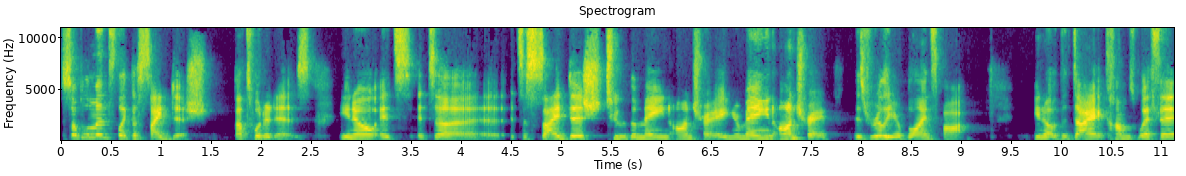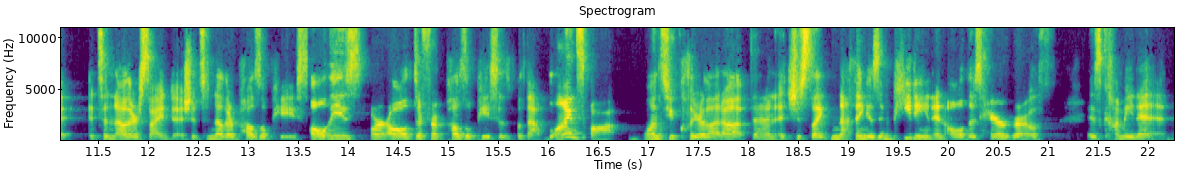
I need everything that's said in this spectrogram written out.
supplements like a side dish. That's what it is. You know it's it's a it's a side dish to the main entree. Your main entree is really your blind spot. You know the diet comes with it. It's another side dish. It's another puzzle piece. All these are all different puzzle pieces but that blind spot once you clear that up then it's just like nothing is impeding and all this hair growth is coming in.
